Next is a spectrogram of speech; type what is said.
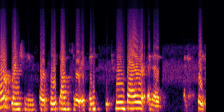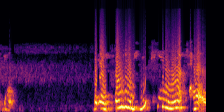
heart wrenching for a police officer if they return fire at a, at a gun. Because sometimes you cannot tell.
